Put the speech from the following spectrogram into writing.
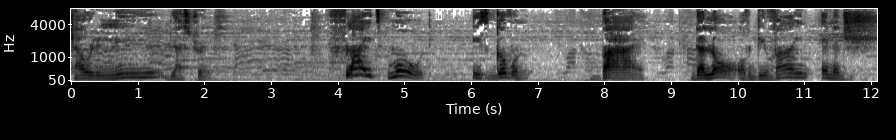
shall renew their strength. Flight mode is governed by the law of divine energy.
